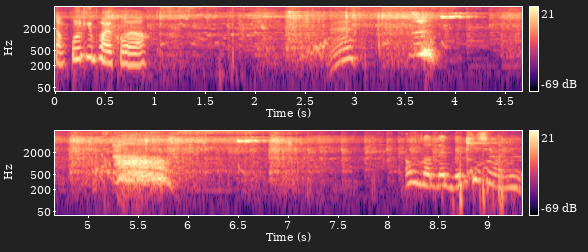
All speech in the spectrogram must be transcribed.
나 골키퍼 할 거야. 에? 아! 어우, 나렉 왜 이렇게 심하니?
